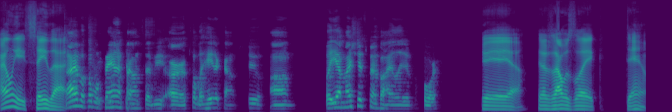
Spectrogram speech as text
I only say that. I have a couple fan accounts that be, or a couple hate accounts too. Um, but yeah, my shit's been violated before. Yeah, yeah, yeah. Because I was like, damn,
